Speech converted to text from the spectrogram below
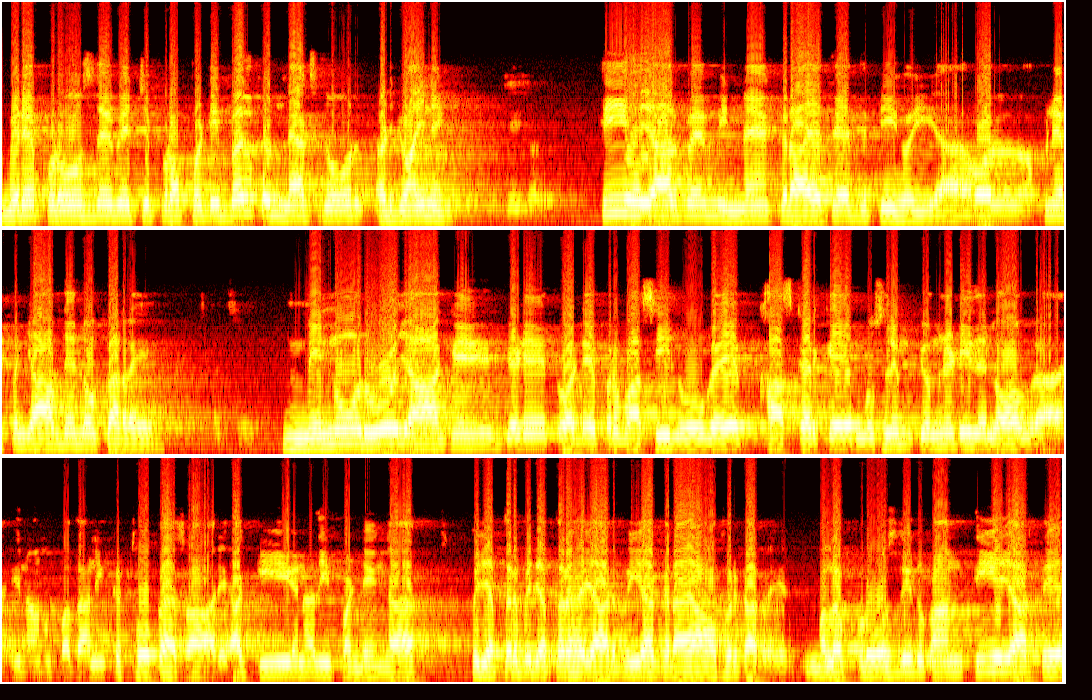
ਮੇਰੇ ਪੜੋਸ ਦੇ ਵਿੱਚ ਪ੍ਰਾਪਰਟੀ ਬਿਲਕੁਲ ਨੈਕਸਟ ਡੋਰ ਐਡਜੋਇਨਿੰਗ ਜੀ। ਸਰ 30000 ਰੁਪਏ ਮਹੀਨੇ ਕਿਰਾਏ ਤੇ ਦਿੱਤੀ ਹੋਈ ਆ ਔਰ ਆਪਣੇ ਪੰਜਾਬ ਦੇ ਲੋਕ ਕਰ ਰਹੇ ਆ। ਮੈਨੂੰ ਰੋਜ਼ ਆ ਕੇ ਜਿਹੜੇ ਤੁਹਾਡੇ ਪ੍ਰਵਾਸੀ ਲੋਕ ਹੈ ਖਾਸ ਕਰਕੇ ਮੁਸਲਿਮ ਕਮਿਊਨਿਟੀ ਦੇ ਲੋਕ ਆ, ਇਹਨਾਂ ਨੂੰ ਪਤਾ ਨਹੀਂ ਕਿੱਥੋਂ ਪੈਸਾ ਆ ਰਿਹਾ, ਕੀ ਇਹਨਾਂ ਦੀ ਫੰਡਿੰਗ ਆ। 75 75000 ਰੁਪਇਆ ਕਿਰਾਇਆ ਆਫਰ ਕਰ ਰਹੇ ਮਤਲਬ ਪੜੋਸ ਦੀ ਦੁਕਾਨ 30000 ਤੇ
